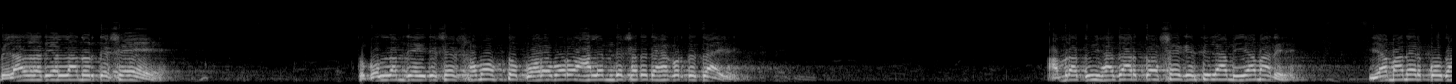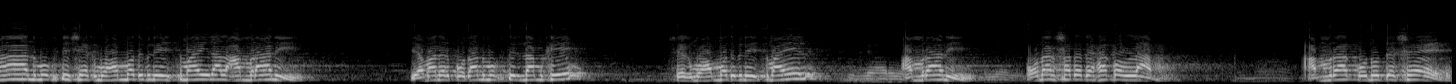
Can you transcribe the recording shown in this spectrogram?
বেলাল রাজি আল্লাহর দেশে। তো বললাম যে এই দেশের সমস্ত বড় বড় আলেমদের সাথে দেখা করতে চাই। আমরা দুই হাজার দশে গেছিলাম ইয়ামানে। ইয়ামানের প্রধান মুফতি শেখ মোহাম্মদ ইবনে ইসমাইল আল আমরানি ইয়ামানের প্রধান মুফতির নাম কি? শেখ মোহাম্মদ ইবনে ইসমাইল আমরানি। ওনার সাথে দেখা করলাম। আমরা কোন দেশে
